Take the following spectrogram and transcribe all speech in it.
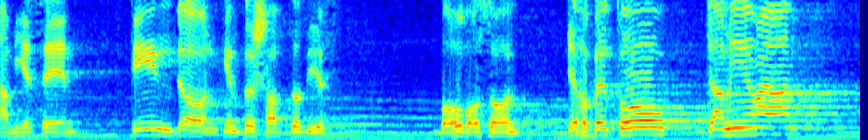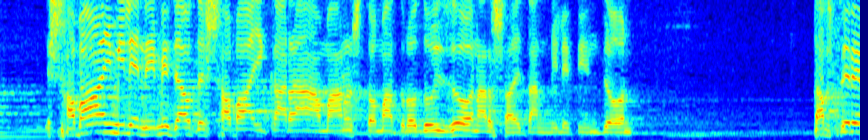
নামিয়েছেন তিনজন কিন্তু শব্দ দিয়েছে বহু বচন এহবে তো জামিয়া সবাই মিলে নেমে যাওতে সবাই কারা? মানুষ তো মাত্র দুইজন আর শয়তান মিলে তিনজন। তাফসিরে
